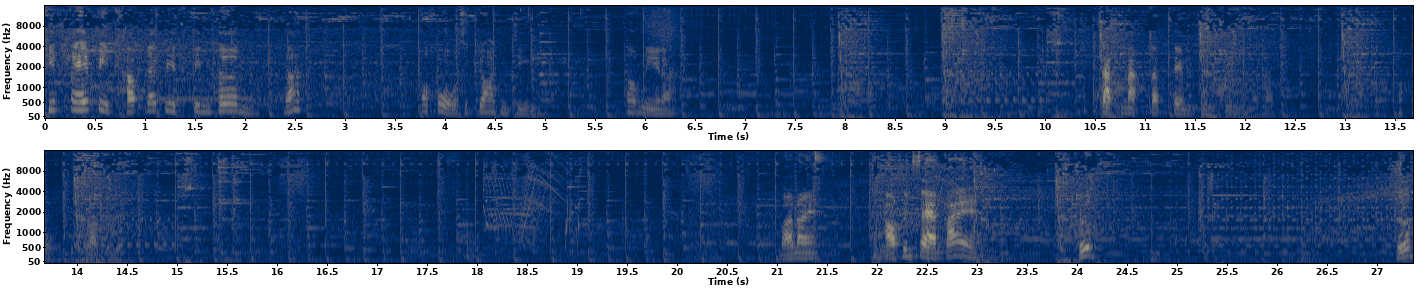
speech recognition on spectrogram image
คลิปไม่ให้ปิดครับ ได้ปิดสปินเพิ่มนะ โอ้โห สุดยอดจริงๆ รอบนี้นะ จัดหนักจัดเต็มจริงๆนะครับ โอ้โห สุดยอดไปเลยมาหน่อย เอาขึ้นแสนไปทึบทึบ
